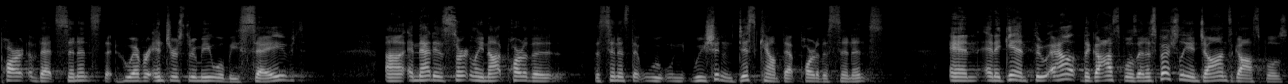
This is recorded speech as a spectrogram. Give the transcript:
part of that sentence that whoever enters through me will be saved. Uh, and that is certainly not part of the, the sentence that we, we shouldn't discount that part of the sentence. And, and again, throughout the Gospels, and especially in John's Gospels,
